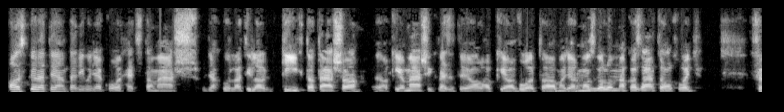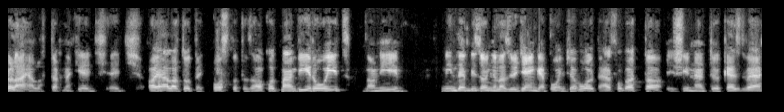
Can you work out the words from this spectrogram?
Azt követően pedig ugye Korhec Tamás gyakorlatilag kiiktatása, aki a másik vezető alakja volt a magyar mozgalomnak azáltal, hogy fölajánlottak neki egy, egy ajánlatot, egy posztot az alkotmánybíróit, ami minden bizonyal az ő gyenge pontja volt, elfogadta, és innentől kezdve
